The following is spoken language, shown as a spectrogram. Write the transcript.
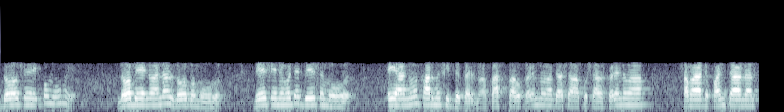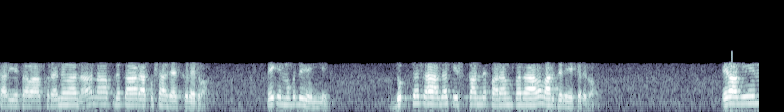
දෝෂය එක්ක මෝහය. ලෝභ වෙනවා නම් ලෝභ මෝහ. ද්වේෂ වෙනකොට ද්වේෂ මෝහ. ඒ අනුව කර්ම සිද්ධ කරනවා. පස්පව කරනවා, දස අකුසල් කරනවා, සමාද පංචානන්තරිය ප්‍රවා කරනවා, নানা ප්‍රකාර අකුසල් රැස් කරනවා. ඒකෙන් මොකද වෙන්නේ? දුක්ඛ සාගත ස්කන්ධ පරම්පරාව වර්ධනය කරනවා. ඒ වගේම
